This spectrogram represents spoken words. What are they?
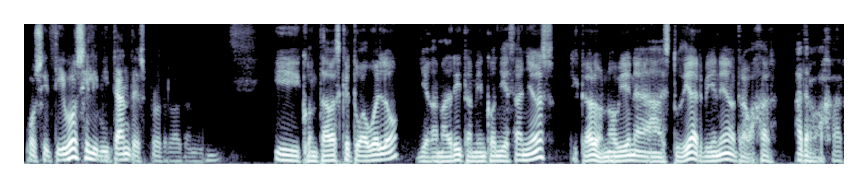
positivos y limitantes, por otro lado también. Y contabas que tu abuelo llega a Madrid también con 10 años y claro, no viene a estudiar, viene a trabajar. A trabajar,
